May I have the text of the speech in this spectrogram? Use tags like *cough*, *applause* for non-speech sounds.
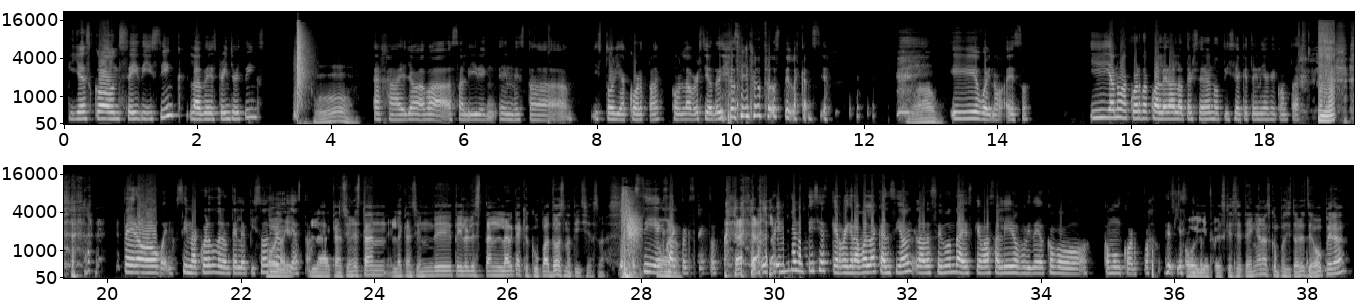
Y es con Sadie Sink, la de Stranger Things. Oh. Ajá, ella va a salir en, en esta historia corta con la versión de *laughs* 10 minutos de la canción. Wow. Y bueno, eso. Y ya no me acuerdo cuál era la tercera noticia que tenía que contar. *laughs* Pero bueno, si me acuerdo durante el episodio, ya está. La canción es tan, la canción de Taylor es tan larga que ocupa dos noticias más. Sí, exacto, exacto. La primera noticia es que regrabó la canción, la segunda es que va a salir un video como, como un corto de 10 Oye, pues que se tengan los compositores de ópera,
